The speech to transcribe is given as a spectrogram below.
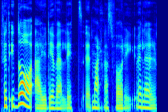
För att idag är ju det väldigt eh, marknadsföring, eller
